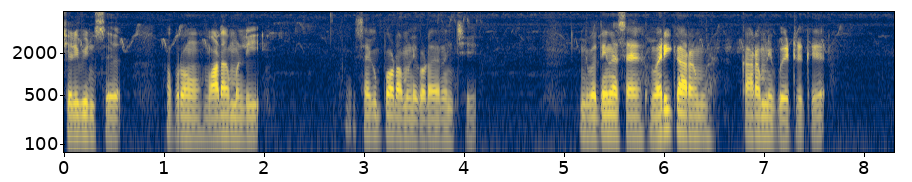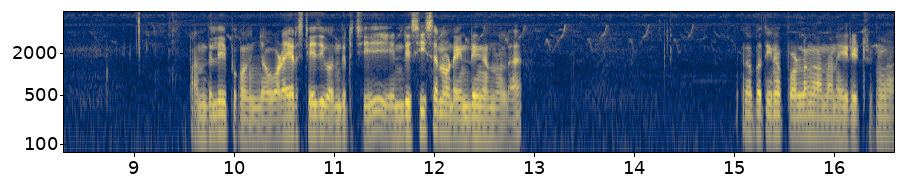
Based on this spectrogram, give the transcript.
செடி பீன்ஸு அப்புறம் வாடாமல்லி சிகப்பு வாடாமல்லி கூட இருந்துச்சு. இங்கே பார்த்திங்கன்னா ச வரி காரம் காராமணி போயிட்டுருக்கு. பந்தலே இப்போ கொஞ்சம் உடையிற ஸ்டேஜுக்கு வந்துடுச்சு எண்டு சீசனோட எண்டுங்கிறனால இதில் பார்த்திங்கன்னா புடலங்காய் தானே ஏறிட்டுருக்குங்களா?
